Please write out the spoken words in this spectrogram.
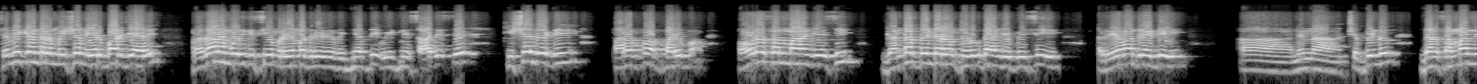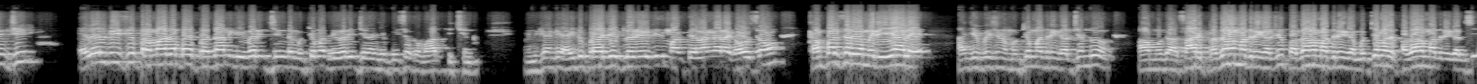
సెమీకండర్ మిషన్ ఏర్పాటు చేయాలి. ప్రధాని మోదీకి సీఎం రేవంత్ రెడ్డి విజ్ఞప్తి వీటిని సాధిస్తే కిషన్ రెడ్డి పరప పరి పౌర సన్మానం చేసి గంట పెండరం తొడుగుతా అని చెప్పేసి రేవంత్ రెడ్డి నిన్న చెప్పిండు. దానికి సంబంధించి ఎల్ఎల్బిసి ప్రమాదంపై ప్రధానికి వివరించింది ముఖ్యమంత్రి వివరించిందని చెప్పేసి ఒక వార్త ఇచ్చిండు. ఎందుకంటే ఐదు ప్రాజెక్టులు అనేది మాకు తెలంగాణకు అవసరం కంపల్సరిగా మీరు ఇవ్వాలి అని చెప్పేసి ముఖ్యమంత్రిని కలిసిండు. ఆ ముఖ- సారీ ప్రధానమంత్రిని కలిసి ప్రధానమంత్రిని ముఖ్యమంత్రి ప్రధానమంత్రిని కలిసి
